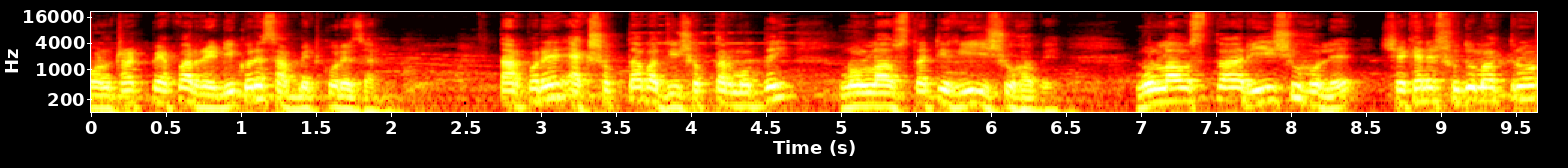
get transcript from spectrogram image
কন্ট্রাক্ট পেপার রেডি করে সাবমিট করে যান। তারপরে এক সপ্তাহ বা দুই সপ্তাহের মধ্যেই নোল্লা অবস্থাটি রি ইস্যু হবে। নোল্লা অবস্থা রি ইস্যু হলে সেখানে শুধুমাত্র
